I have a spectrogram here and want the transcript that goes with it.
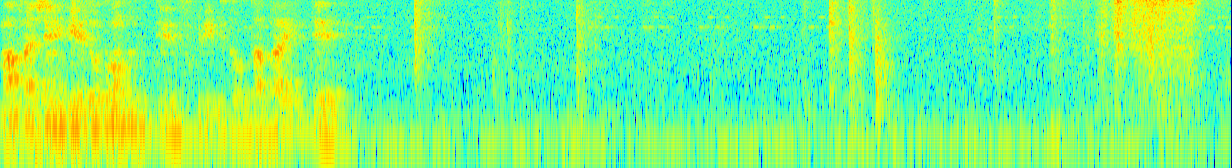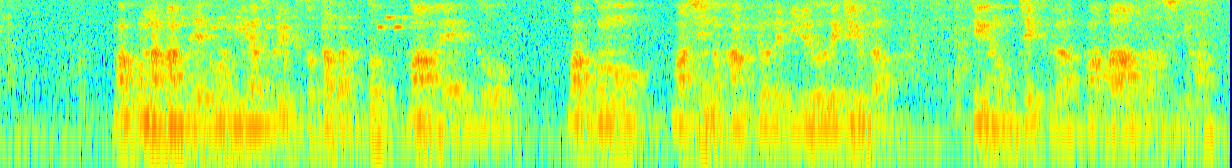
まあ、最初にビルドコンフっていうスクリプトを叩いてまあ、こんな感じで configure スクリプトを叩くと、まあえーとまあ、このマシンの環境でビルドできるかっていうのをチェックが、まあ、バーッと走ります。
